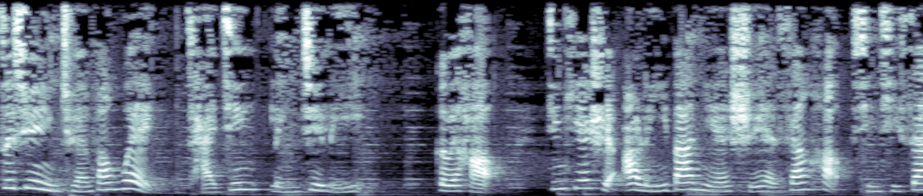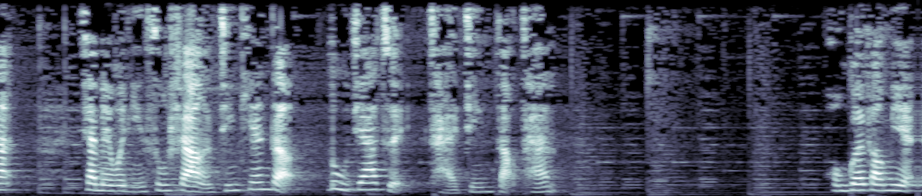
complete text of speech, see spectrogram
资讯全方位，财经零距离。各位好，今天是二零一八年十月三号，星期三。下面为您送上今天的陆家嘴财经早餐。宏观方面，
